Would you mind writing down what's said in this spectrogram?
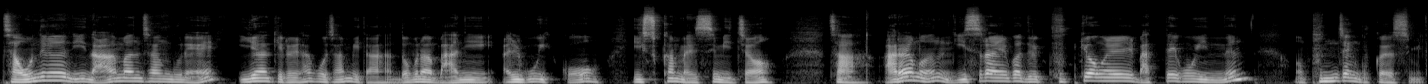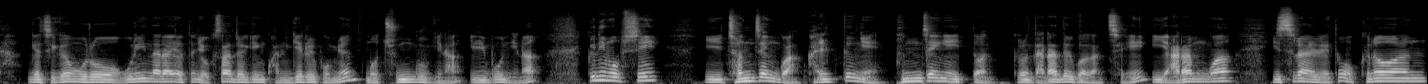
자, 오늘은 이 나아만 장군의 이야기를 하고자 합니다. 너무나 많이 알고 있고 익숙한 말씀이죠. 자, 아람은 이스라엘과 늘 국경을 맞대고 있는 어, 분쟁 국가였습니다. 그러니까 지금으로 우리나라의 어떤 역사적인 관계를 보면 뭐 중국이나 일본이나 끊임없이 이 전쟁과 갈등에 분쟁에 있던 그런 나라들과 같이 이 아람과 이스라엘에도 그러한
